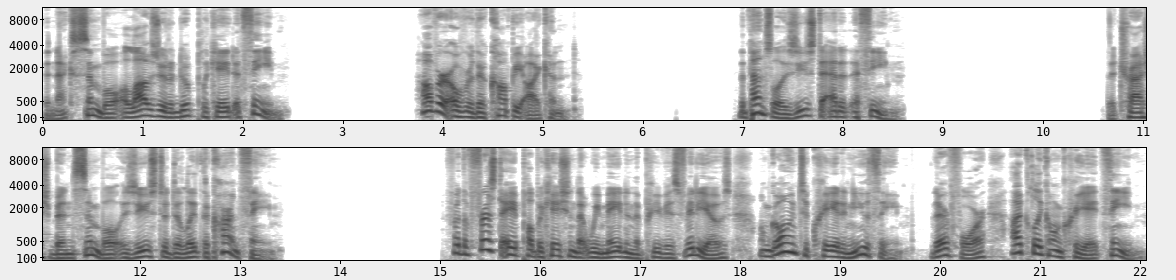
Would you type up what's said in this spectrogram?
The next symbol allows you to duplicate a theme. Hover over the copy icon. The pencil is used to edit a theme. The trash bin symbol is used to delete the current theme. For the first aid publication that we made in the previous videos, I'm going to create a new theme. Therefore, I click on Create Theme.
